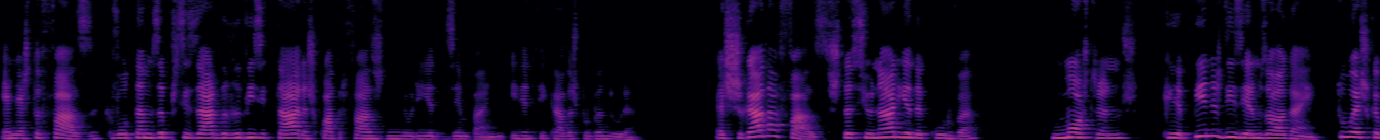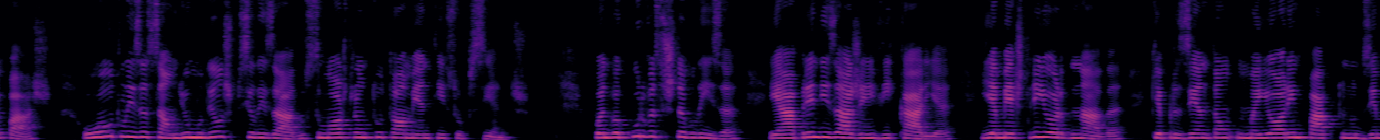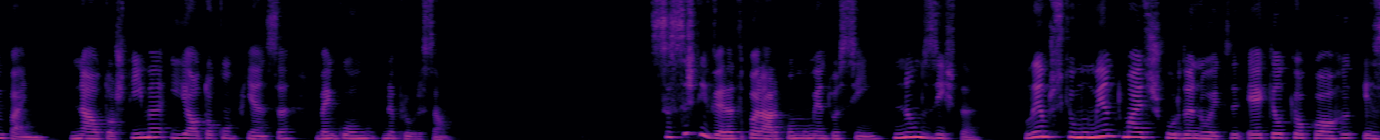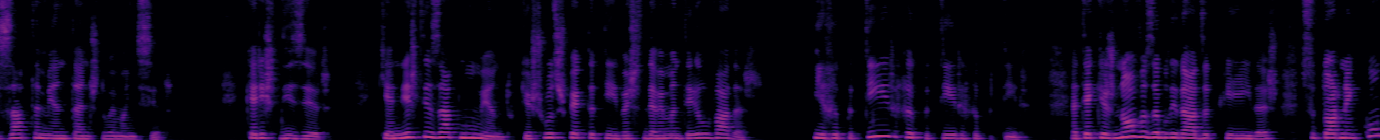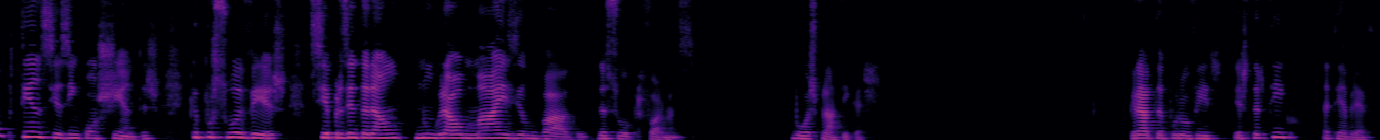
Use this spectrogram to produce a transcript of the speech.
É nesta fase que voltamos a precisar de revisitar as quatro fases de melhoria de desempenho identificadas por Bandura. A chegada à fase estacionária da curva mostra-nos que apenas dizermos a alguém tu és capaz ou a utilização de um modelo especializado se mostram totalmente insuficientes. Quando a curva se estabiliza, é a aprendizagem vicária e a mestria ordenada que apresentam um maior impacto no desempenho, na autoestima e autoconfiança, bem como na progressão. Se se estiver a deparar com um momento assim, não desista. Lembre-se que o momento mais escuro da noite é aquele que ocorre exatamente antes do amanhecer. Quer isto dizer que é neste exato momento que as suas expectativas se devem manter elevadas. E repetir, repetir, repetir, até que as novas habilidades adquiridas se tornem competências inconscientes que, por sua vez, se apresentarão num grau mais elevado da sua performance. Boas práticas! Grata por ouvir este artigo. Até breve.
